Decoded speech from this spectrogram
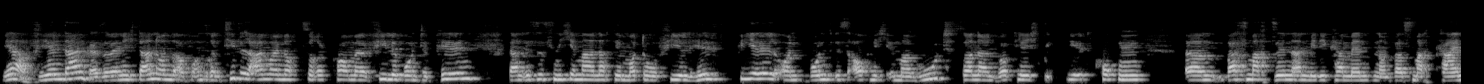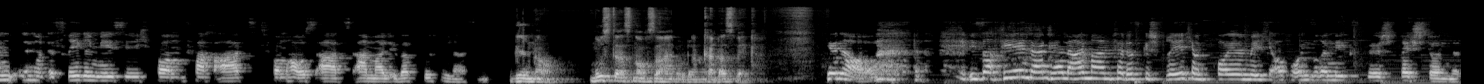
Ja, vielen Dank. Also wenn ich dann auf unseren Titel einmal noch zurückkomme, viele bunte Pillen, dann ist es nicht immer nach dem Motto viel hilft viel und bunt ist auch nicht immer gut, sondern wirklich gezielt gucken, ähm, was macht Sinn an Medikamenten und was macht keinen Sinn und es regelmäßig vom Facharzt, vom Hausarzt einmal überprüfen lassen. Genau. Muss das noch sein oder kann das weg? Genau. Ich sage vielen Dank, Herr Leimann, für das Gespräch und freue mich auf unsere nächste Sprechstunde.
